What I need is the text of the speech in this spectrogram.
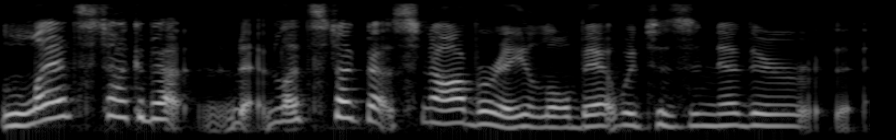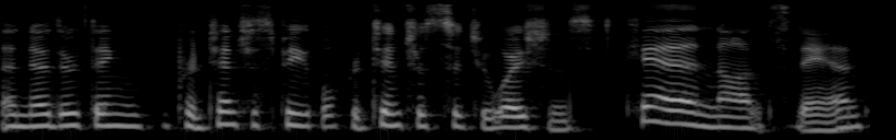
let's talk about let's talk about snobbery a little bit, which is another another thing pretentious people, pretentious situations cannot stand,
